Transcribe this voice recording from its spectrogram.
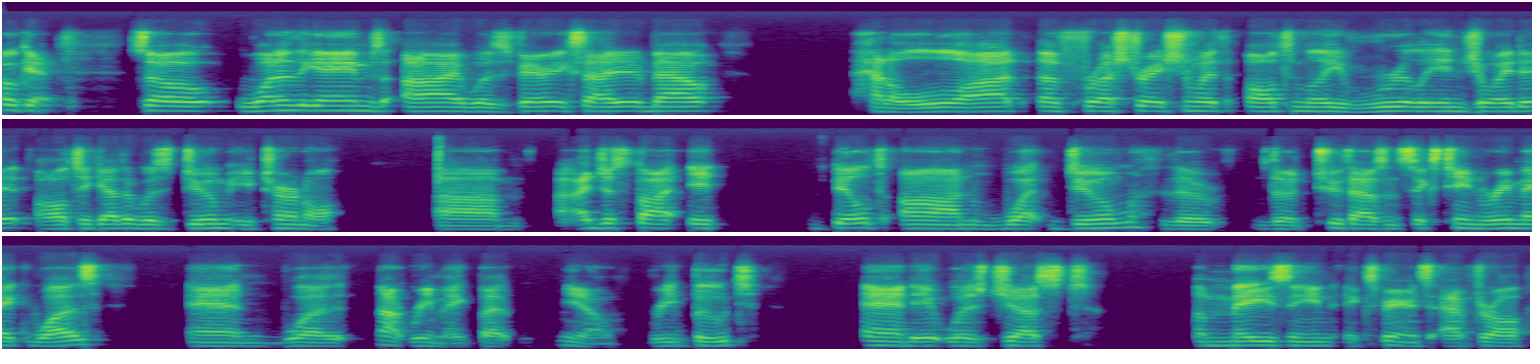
Okay. So one of the games I was very excited about, had a lot of frustration with, ultimately really enjoyed it altogether was Doom Eternal. Um, I just thought it built on what Doom, the the 2016 remake was, and was not remake, but you know reboot, and it was just amazing experience after all.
